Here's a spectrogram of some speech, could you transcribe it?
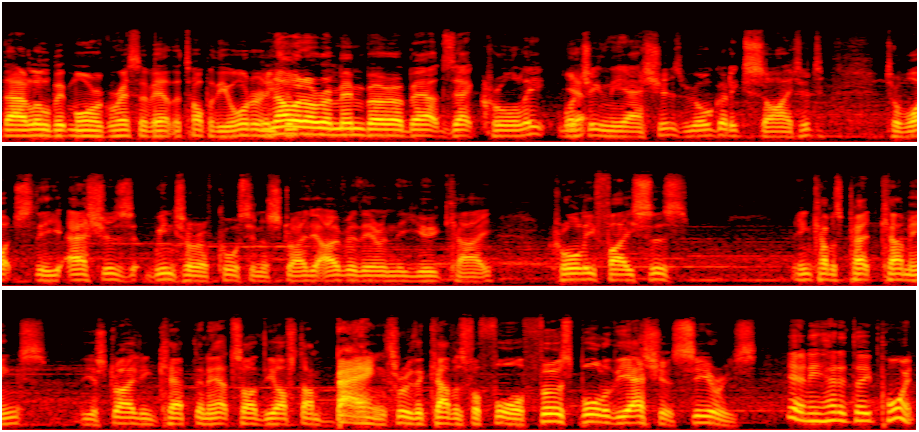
they're a little bit more aggressive out the top of the order. You know what I remember about Zach Crawley watching yep. the Ashes? We all got excited to watch the Ashes winter, of course, in Australia, over there in the UK. Crawley faces, in comes Pat Cummins, the Australian captain, outside the off stump, bang through the covers for four. First ball of the Ashes series. Yeah, and he had a deep point.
